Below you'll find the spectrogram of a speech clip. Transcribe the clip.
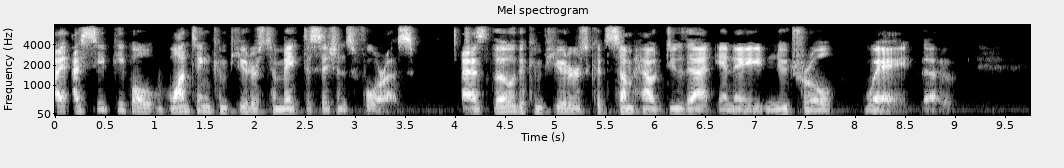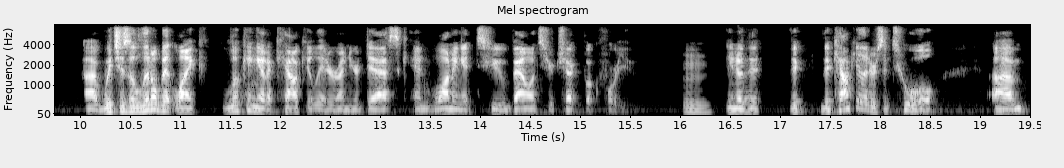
I, I see people wanting computers to make decisions for us, as though the computers could somehow do that in a neutral way. Uh, uh, which is a little bit like looking at a calculator on your desk and wanting it to balance your checkbook for you. Mm, you know, the, the, the calculator is a tool. Um,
